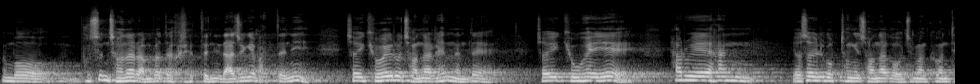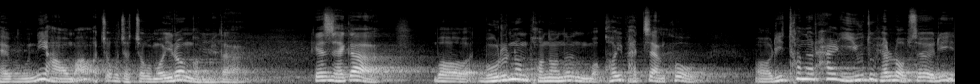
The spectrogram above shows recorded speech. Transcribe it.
뭐, 무슨 전화를 안 받아 그랬더니 나중에 봤더니 저희 교회로 전화를 했는데 저희 교회에 하루에 한 여섯 일곱 통의 전화가 오지만 그건 대부분이 号码 어쩌고 저쩌고 뭐 이런 겁니다. 그래서 제가 뭐 모르는 번호는 뭐 거의 받지 않고 어, return을 할 이유도 별로 없어요. 리,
